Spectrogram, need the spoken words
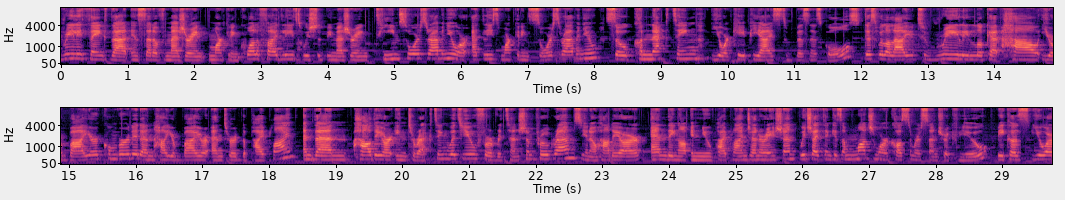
really think that instead of measuring marketing qualified leads, we should be measuring team source revenue or at least marketing source revenue. So connecting your KPIs to business goals. This will allow you to really look at how your buyer converted and how your buyer entered the pipeline and then how they are interacting with you for retention programs, you know, how they are ending up in new pipeline generation, which I think is a much more customer centric view because you are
